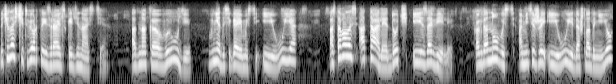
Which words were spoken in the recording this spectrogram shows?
началась четвертая израильская династия. Однако в Иуде, вне досягаемости Иуя, оставалась Аталия, дочь Иезавели. Когда новость о мятеже Иуи дошла до нее,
